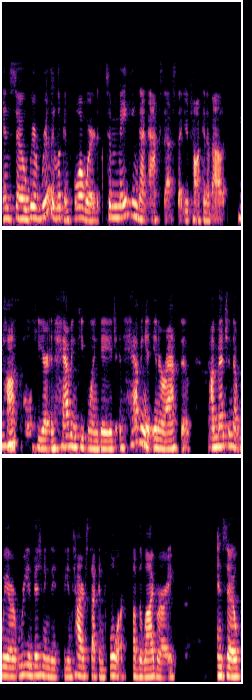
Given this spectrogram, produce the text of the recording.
And so we're really looking forward to making that access that you're talking about mm-hmm. possible here and having people engage and having it interactive. I mentioned that we're re envisioning the, the entire second floor of the library and so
